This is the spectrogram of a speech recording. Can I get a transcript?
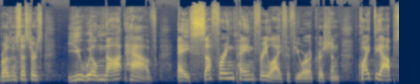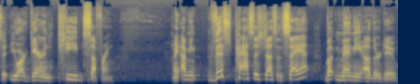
Brothers and sisters, you will not have a suffering, pain free life if you are a Christian. Quite the opposite. You are guaranteed suffering. I mean, this passage doesn't say it, but many other do.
